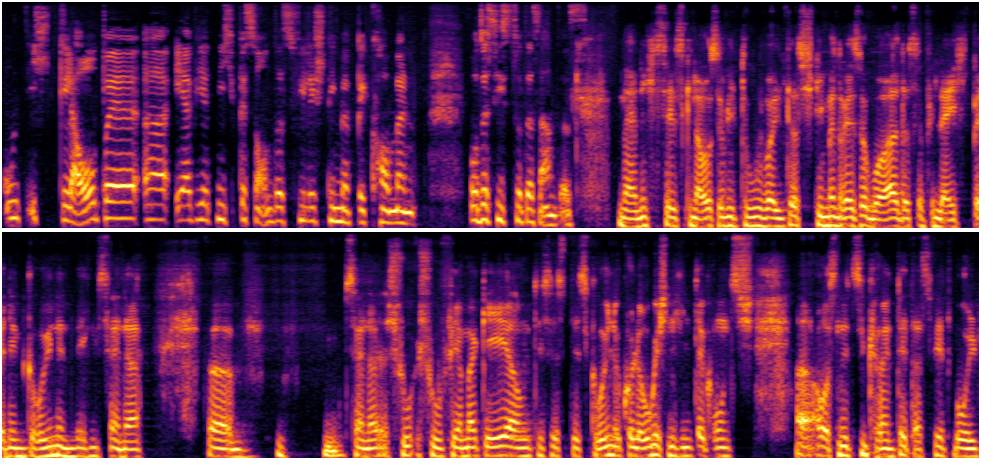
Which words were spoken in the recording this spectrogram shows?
Und ich glaube, äh, er wird nicht besonders viele Stimmen bekommen. Oder siehst du das anders? Nein, ich sehe es genauso wie du, weil das Stimmenreservoir, das er vielleicht bei den Grünen wegen seiner ähm, seiner Schuh, Schuhfirma Gea und dieses des grün-ökologischen Hintergrunds äh, ausnützen könnte, das wird wohl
